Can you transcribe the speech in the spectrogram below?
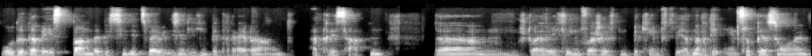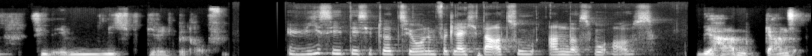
oder der Westbahn, weil das sind die zwei wesentlichen Betreiber und Adressaten der ähm, steuerrechtlichen Vorschriften bekämpft werden. Aber die Einzelpersonen sind eben nicht direkt betroffen. Wie sieht die Situation im Vergleich dazu anderswo aus? Wir haben ganz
